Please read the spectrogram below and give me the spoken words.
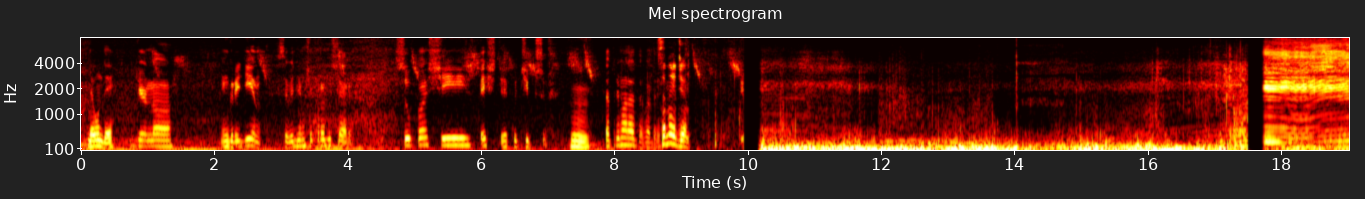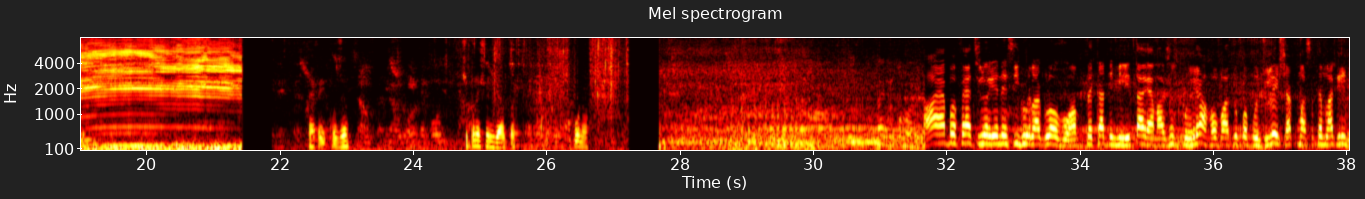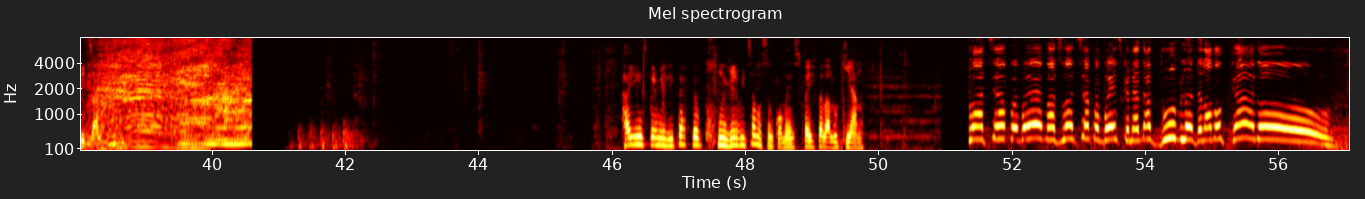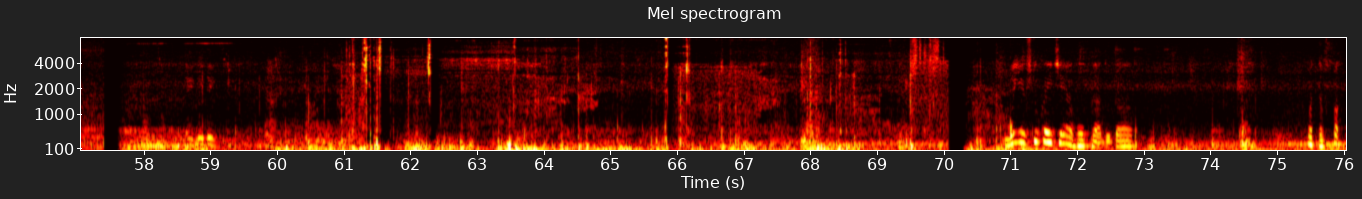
De unde? De la ingredient. Să vedem ce produse are. Supă și pește cu chipsuri. Hmm. Dar prima dată vă drept. Să mergem Hai că poză Și pune și un geantă. Pune Aia bă fraților e nesigur la Glovo Am plecat din militare, am ajuns până Rahova după Pângiulești și acum suntem la Grivița Hai înspre militar că în Grivița nu sunt comenzi, pe aici pe la Lucian Luați apă bă, v-ați luat apă băieți că ne-a dat dublă de la avocado Dei, dei, dei. Băi, eu știu că aici era avocado, dar... What the fuck?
